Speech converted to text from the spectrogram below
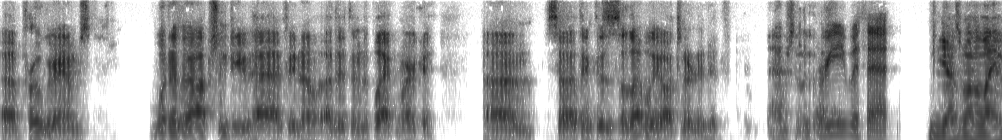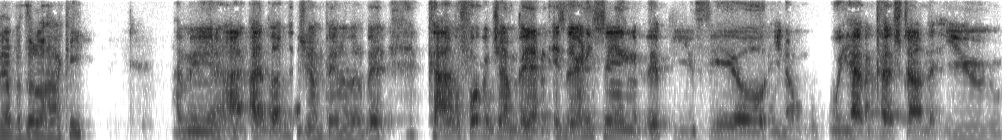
uh, programs. What other option do you have, you know, other than the black market? Um, so I think this is a lovely alternative. Absolutely. Agree with that. You guys want to lighten up with a little hockey? I mean, I, I'd love to jump in a little bit. Kyle, before we jump in, is there anything that you feel, you know, we haven't touched on that you,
